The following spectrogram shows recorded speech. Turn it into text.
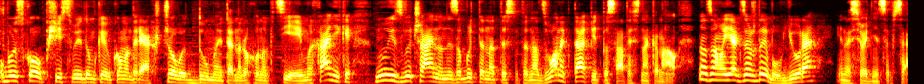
обов'язково пишіть свої думки в коментарях, що ви думаєте на рахунок цієї механіки. Ну і звичайно, не забудьте натиснути на дзвоник та підписатись на канал. Ну з вами, як завжди, був Юра, і на сьогодні це все.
